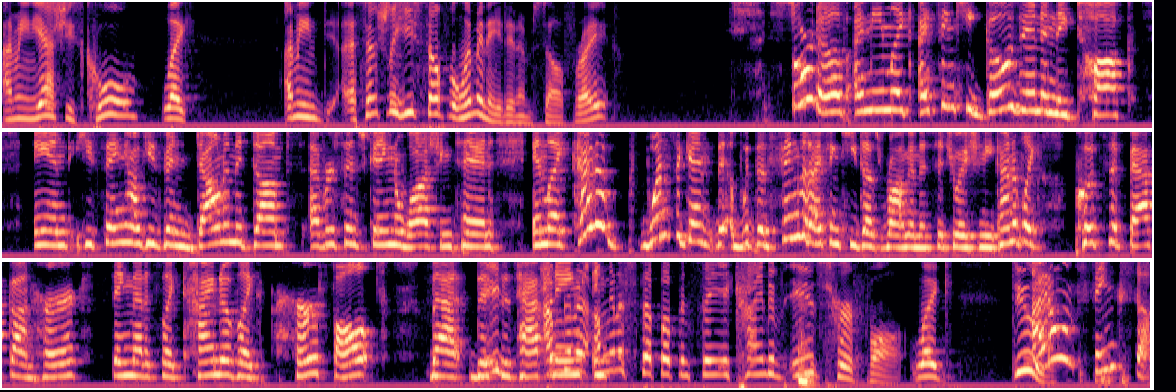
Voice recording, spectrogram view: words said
I mean, yeah, she's cool. Like, I mean, essentially, he self eliminated himself, right? Sort of. I mean, like, I think he goes in and they talk, and he's saying how he's been down in the dumps ever since getting to Washington. And, like, kind of, once again, the, the thing that I think he does wrong in this situation, he kind of, like, puts it back on her, saying that it's, like, kind of, like, her fault that this It- is happening. I'm gonna, I'm gonna step up and say it kind of is her fault. Like, dude, I don't think so.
